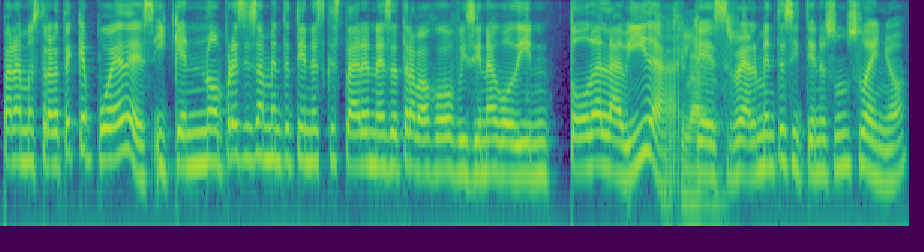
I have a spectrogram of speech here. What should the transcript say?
para mostrarte que puedes y que no precisamente tienes que estar en ese trabajo de oficina Godín toda la vida, Claro. que es realmente si tienes un sueño,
